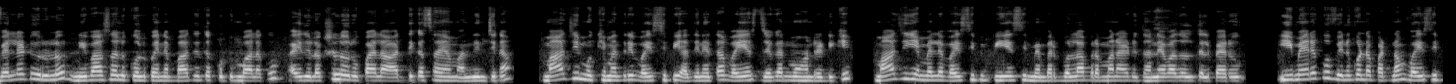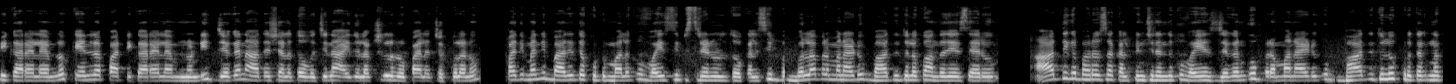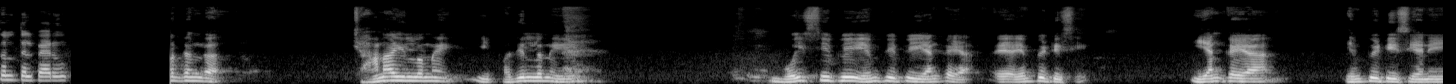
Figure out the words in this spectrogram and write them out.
వెల్లటూరులో నివాసాలు కోల్పోయిన బాధిత కుటుంబాలకు ఐదు లక్షల రూపాయల ఆర్థిక సాయం అందించిన మాజీ ముఖ్యమంత్రి వైసీపీ అధినేత వైఎస్ జగన్మోహన్ రెడ్డికి మాజీ MLA YCP PAC member Bolla Brahmanaidu ధన్యవాదాలు తెలిపారు. ఈ మేరకు వినుకొండపట్నం వైసీపీ కార్యాలయంలో కేంద్ర పార్టీ కార్యాలయం నుండి జగన్ ఆదేశాలతో వచ్చిన ఐదు లక్షల రూపాయల చెక్కులను పది మంది బాధిత కుటుంబాలకు వైసీపీ శ్రేణులతో కలిసి బొల్లా బ్రహ్మనాయుడు బాధితులకు అందజేశారు. ఆర్థిక భరోసా కల్పించినందుకు వైఎస్ జగన్కు బ్రహ్మనాయుడుకు బాధితులు కృతజ్ఞతలు తెలిపారు. మార్గంగా చాలా ఇళ్ళు ఉన్నాయి ఈ పదిళ్ళని YCP MPP Venkaiah MPTC Venkaiah MPTC అని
